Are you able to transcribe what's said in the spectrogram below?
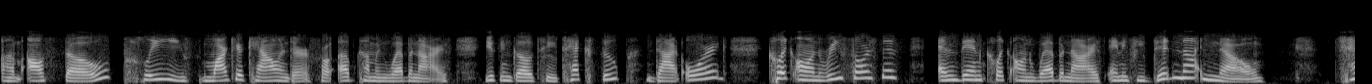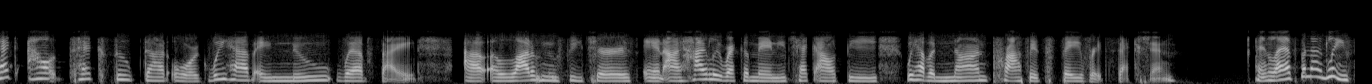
Um, also, please mark your calendar for upcoming webinars. You can go to TechSoup.org, click on Resources, and then click on Webinars. And if you did not know, check out TechSoup.org. We have a new website. Uh, a lot of new features, and I highly recommend you check out the, we have a nonprofits favorite section. And last but not least,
